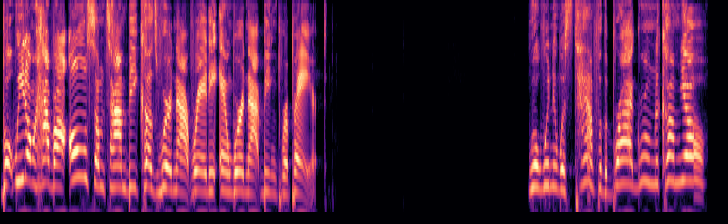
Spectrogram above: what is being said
But we don't have our own sometimes because we're not ready and we're not being prepared. Well, when it was time for the bridegroom to come, y'all,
